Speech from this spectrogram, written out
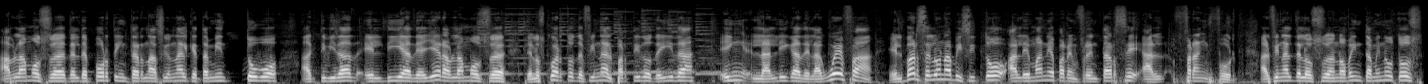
Hablamos eh, del deporte internacional que también tuvo actividad el día de ayer. Hablamos eh, de los cuartos de final, partido de ida en la Liga de la UEFA. El Barcelona visitó Alemania para enfrentarse al Frankfurt. Al final de los 90 minutos,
